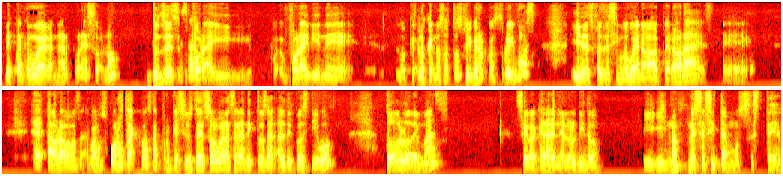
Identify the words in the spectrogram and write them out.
de, cuánto me voy a ganar por eso, ¿no? Entonces, Exacto. por ahí, por ahí viene lo que, lo que nosotros primero construimos y después decimos, bueno, pero ahora, este, ahora vamos, vamos por otra cosa, porque si ustedes solo van a ser adictos a, al dispositivo, todo lo demás se va a quedar en el olvido y, y no necesitamos este,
